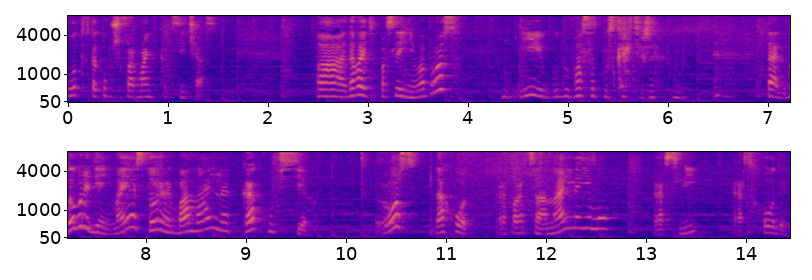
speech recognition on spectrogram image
вот в таком же формате, как сейчас. А, давайте последний вопрос, и буду вас отпускать уже. Так, добрый день. Моя история банальна, как у всех. Рос доход, пропорционально ему росли расходы.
